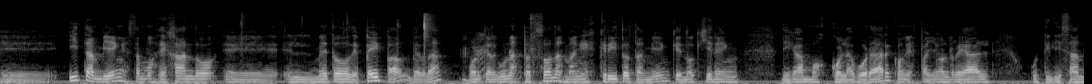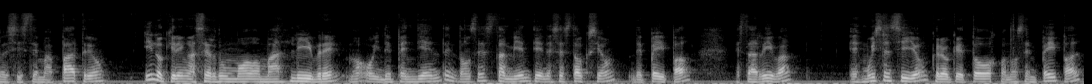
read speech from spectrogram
Eh, y también estamos dejando eh, el método de PayPal, ¿verdad? Porque algunas personas me han escrito también que no quieren, digamos, colaborar con Español Real utilizando el sistema Patreon y lo quieren hacer de un modo más libre ¿no? o independiente. Entonces también tienes esta opción de PayPal. Está arriba. Es muy sencillo, creo que todos conocen PayPal.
